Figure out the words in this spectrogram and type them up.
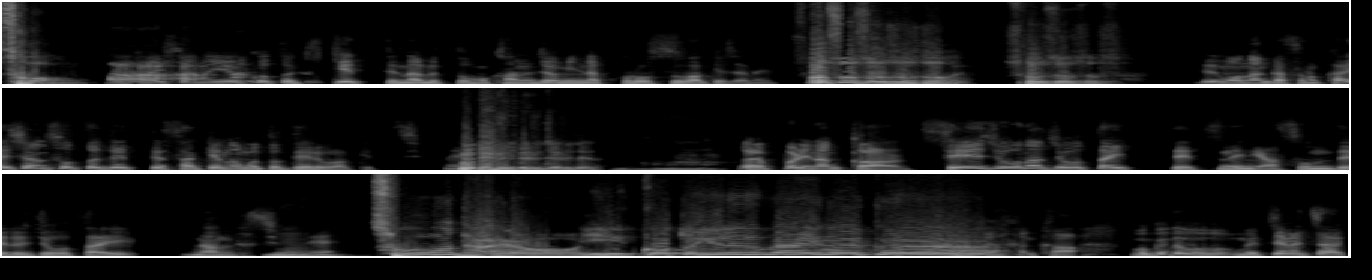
そう。会社の言うこと聞けってなるともう感情みんな殺すわけじゃないですか。そうそうそうそうそう。そうそうそうそでもなんかその会社の外出て酒飲むと出るわけですよう。ね。出る出る出る出る。やっぱりなんか正常な状態って常に遊んでる状態なんですよね。そうだよ。いいこと言うばい、井上君。なんか僕でもめちゃめちゃ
